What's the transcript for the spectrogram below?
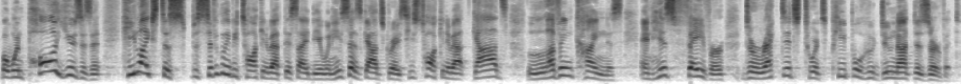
But when Paul uses it, he likes to specifically be talking about this idea. When he says God's grace, he's talking about God's loving kindness and his favor directed towards people who do not deserve it.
